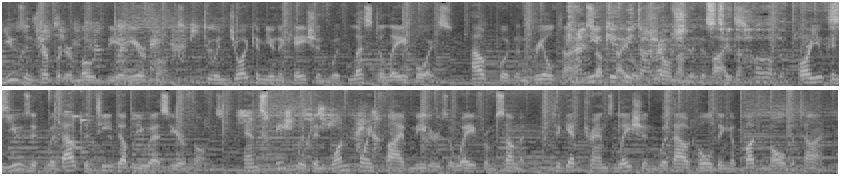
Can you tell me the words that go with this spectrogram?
Use interpreter mode via earphones to enjoy communication with less delay voice, output and real-time subtitles shown on the device. The or you can use it without the TWS earphones and speak within 1.5 meters away from Summit to get translation without holding a button all the time.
